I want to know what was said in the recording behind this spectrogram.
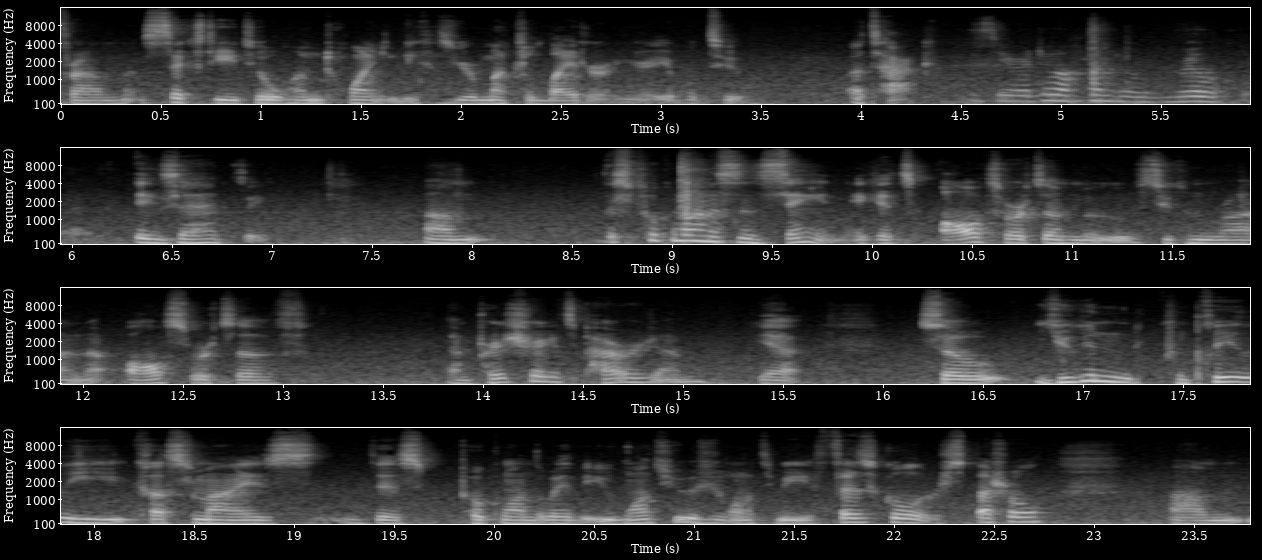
from 60 to 120 because you're much lighter and you're able to attack. Zero to 100 real quick. Exactly. Um, this Pokemon is insane. It gets all sorts of moves. You can run all sorts of. I'm pretty sure it gets Power Gem. Yeah. So you can completely customize this Pokemon the way that you want to. If you want it to be physical or special, um,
